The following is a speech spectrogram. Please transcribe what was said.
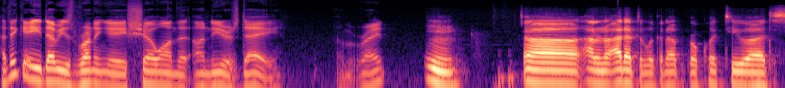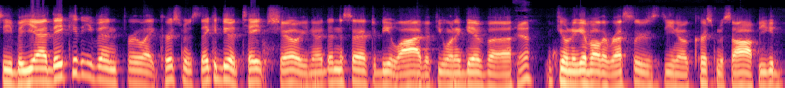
I think AEW is running a show on the on New Year's Day, um, right? Mm. Uh, I don't know. I'd have to look it up real quick to uh, to see. But yeah, they could even for like Christmas, they could do a taped show. You know, it doesn't necessarily have to be live. If you want to give uh, Yeah. if you want to give all the wrestlers, you know, Christmas off, you could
